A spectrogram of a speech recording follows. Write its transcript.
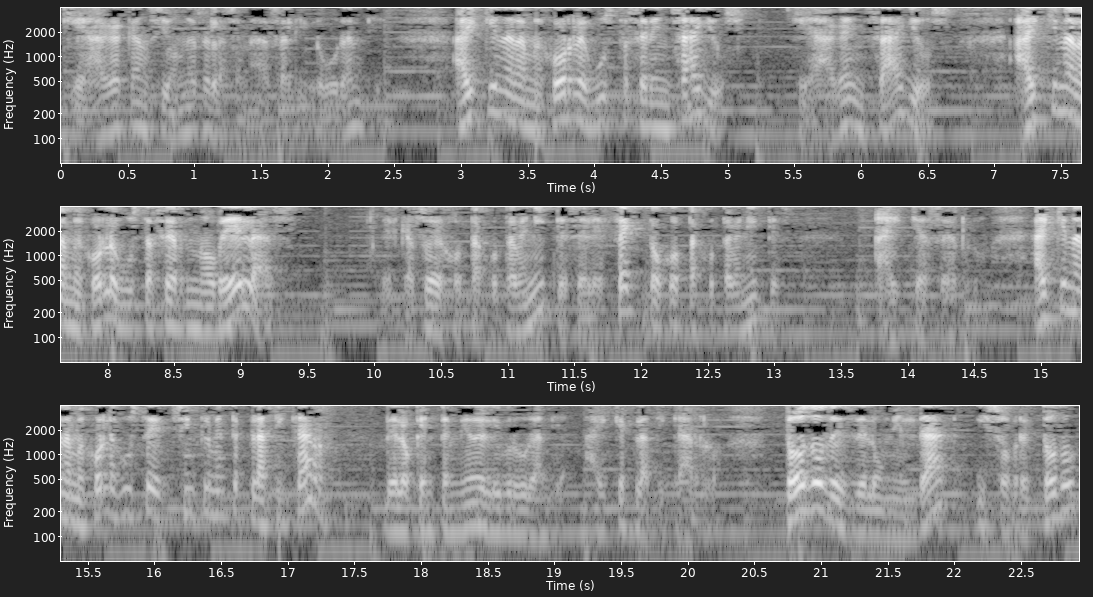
que haga canciones relacionadas al libro Brantia. Hay quien a lo mejor le gusta hacer ensayos, que haga ensayos. Hay quien a lo mejor le gusta hacer novelas. El caso de JJ Benítez, el efecto JJ Benítez hay que hacerlo. Hay quien a lo mejor le guste simplemente platicar de lo que entendió del libro Urantia. Hay que platicarlo. Todo desde la humildad y sobre todo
